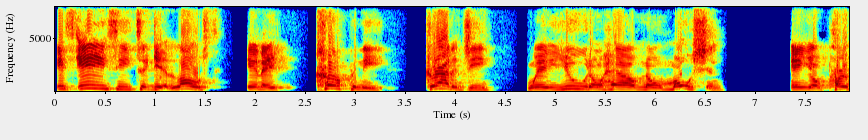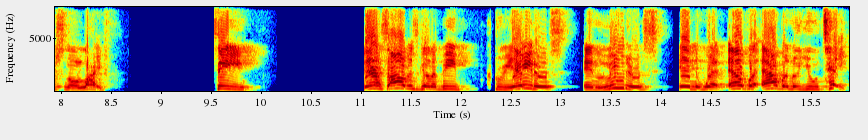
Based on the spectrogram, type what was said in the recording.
it's easy to get lost in a company strategy when you don't have no motion in your personal life. See, there's always going to be creators and leaders in whatever avenue you take.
